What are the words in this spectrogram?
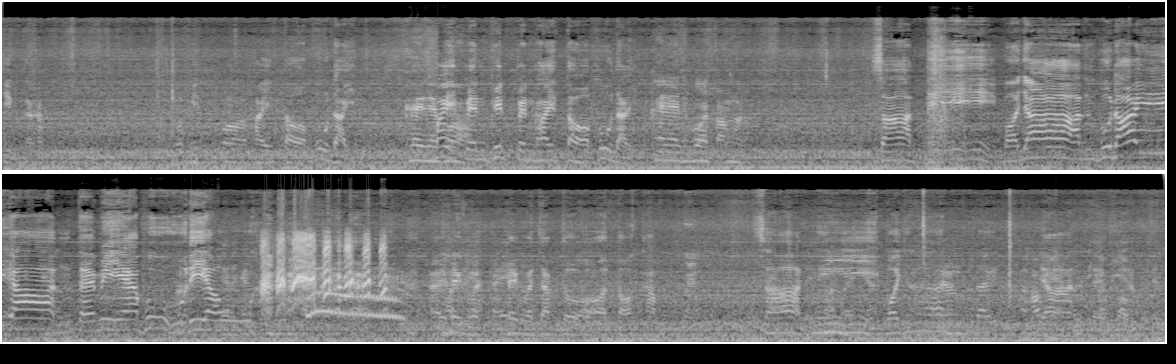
จิมนะครับบ่พิษบ่ภัยต่อผู้ใด ครในไม่พ่อเป็นพิษเป็นภัยต่อผู้ใดใครในทบตองมันศาสตร์นี้บ่ยานผู้ใดยานแต่เมียผู้เดียวไอ้เพลงว่าเพลงประจำตัวของอตองคำศาสตร์นี้บ่ยานผู้ใดยานแต่เมียผู้เดียว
